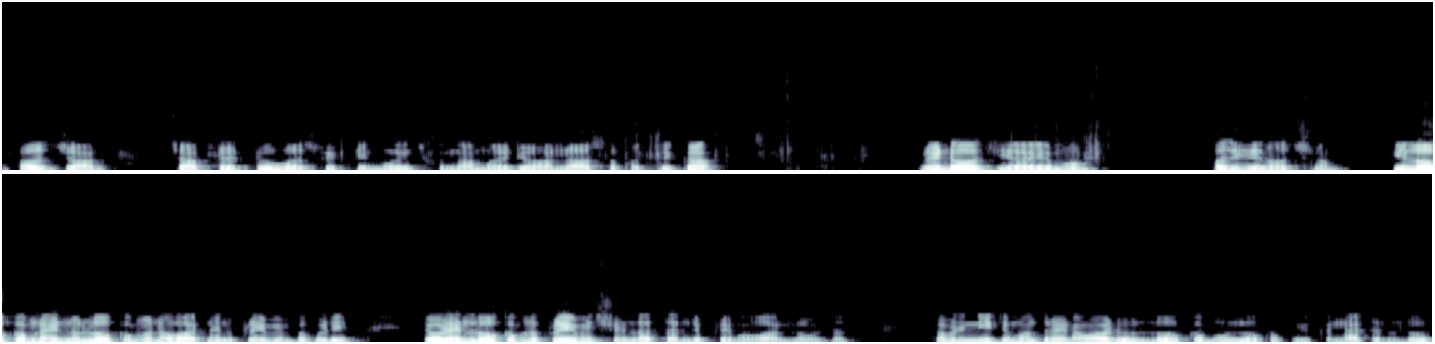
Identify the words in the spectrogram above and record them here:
first John chapter two verse fifteen. ముగించుకుందాం. మొదటి యోహన్ రాసిన పత్రిక రెండవ అధ్యాయము పదిహేను వచ్చినం ఈ లోకంనైను లోకంలో ఉన్న వాటినైనా ప్రేమింపకుడి. ఎవడైనా లోకమును ప్రేమించడంలా తండ్రి ప్రేమ వానిలో ఉండదు. కాబట్టి నీతిమంతుడైన వాడు లోకము లోకపు యొక్క నటనలు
